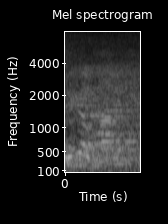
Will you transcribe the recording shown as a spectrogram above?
Here you go, Bobby.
